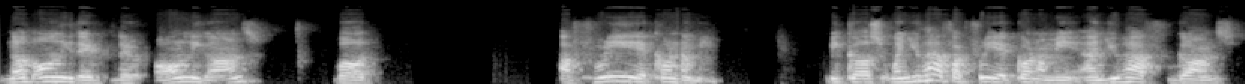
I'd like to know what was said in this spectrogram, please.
not only their, their only guns, but a free economy? Because when you have a free economy and you have guns,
